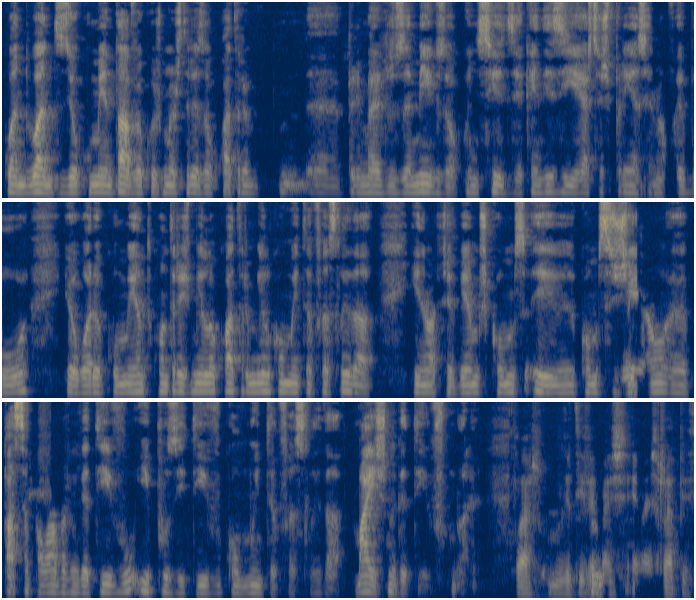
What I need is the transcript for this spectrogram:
Quando antes eu comentava com os meus três ou quatro uh, primeiros amigos ou conhecidos e a quem dizia esta experiência não foi boa, eu agora comento com 3 mil ou 4 mil com muita facilidade. E nós sabemos como se, uh, como se geram uh, passa-palavra negativo e positivo com muita facilidade. Mais negativo, não é? Claro, o negativo é mais, é mais rápido.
